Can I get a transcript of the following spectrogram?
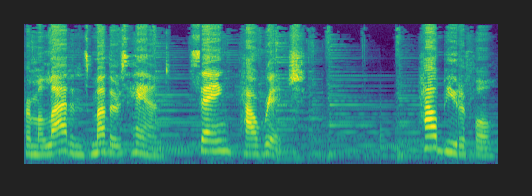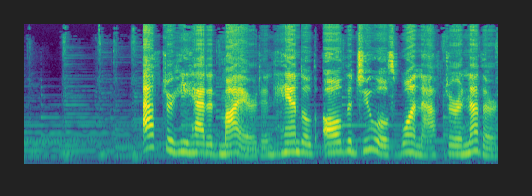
from Aladdin's mother's hand, saying, How rich! How beautiful! After he had admired and handled all the jewels one after another,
